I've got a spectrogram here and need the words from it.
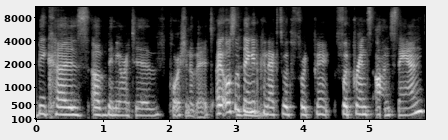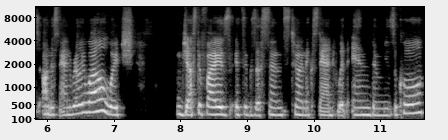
because of the narrative portion of it. I also mm-hmm. think it mm-hmm. connects with footprint footprints on sand on the sand really well, which justifies its existence to an extent within the musical,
